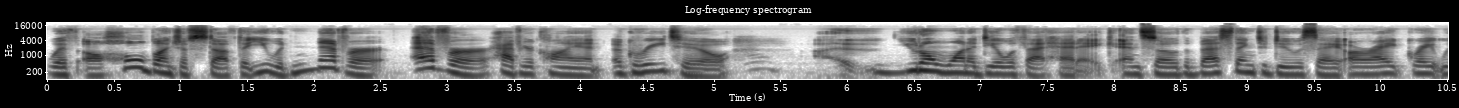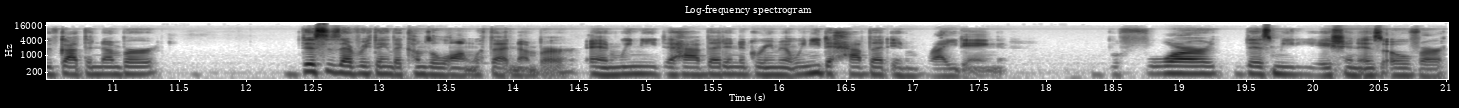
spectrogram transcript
with a whole bunch of stuff that you would never, ever have your client agree to. Uh, you don't want to deal with that headache. And so the best thing to do is say, all right, great, we've got the number. This is everything that comes along with that number. And we need to have that in agreement. We need to have that in writing before this mediation is over.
